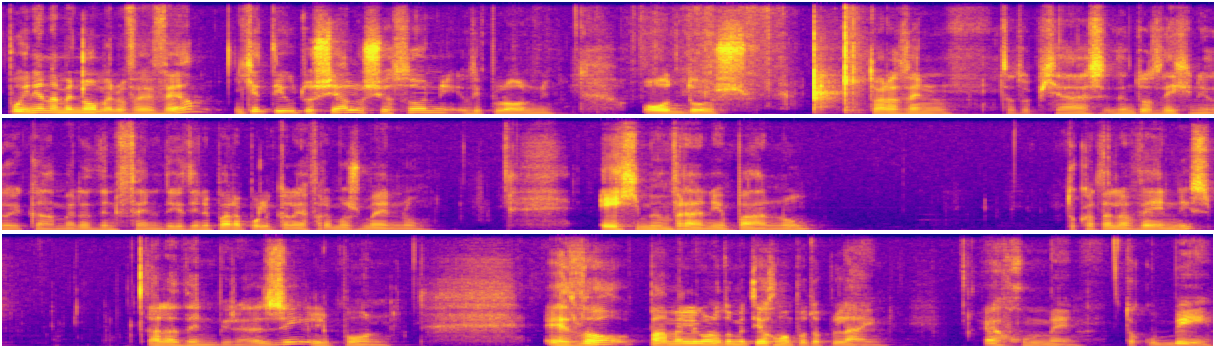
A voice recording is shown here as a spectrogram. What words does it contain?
Που είναι αναμενόμενο βέβαια, γιατί ούτως ή άλλως η οθόνη διπλώνει. Όντως, Τώρα δεν θα το πιάσει, δεν το δείχνει εδώ η κάμερα, δεν φαίνεται γιατί είναι πάρα πολύ καλά εφαρμοσμένο. Έχει μεμβράνη επάνω, το καταλαβαίνεις, αλλά δεν πειράζει. Λοιπόν, εδώ πάμε λίγο να δούμε τι έχουμε από το πλάι. Έχουμε το κουμπί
